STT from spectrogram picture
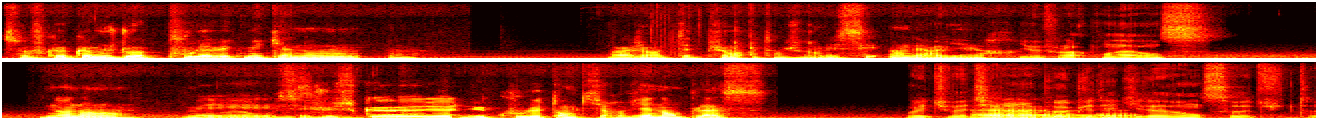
Sauf que comme je dois poule avec mes canons. Ouais, j'aurais peut-être pu. en- Attends, je vais en laisser un derrière. Il va falloir qu'on avance? Non, non, non. Mais Ouais, oui, c'est juste que du coup, le temps qu'ils reviennent en place. Oui, tu vas tirer un peu, Euh, puis dès qu'il avance, tu te.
